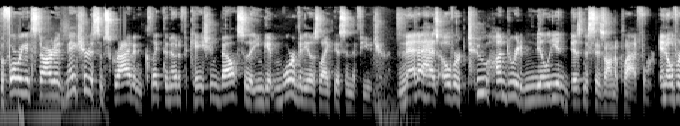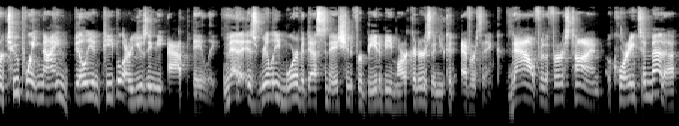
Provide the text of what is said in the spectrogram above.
Before we get started, make sure to subscribe and click the notification bell so that you can get more videos like this in the future. Meta has over 200 million businesses on the platform, and over 2.9 billion people are using the app daily. Meta is really more of a destination for B2B marketers than you could ever think. Now, for the first time, according to Meta,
